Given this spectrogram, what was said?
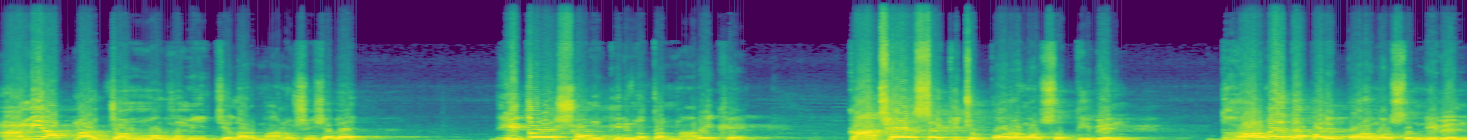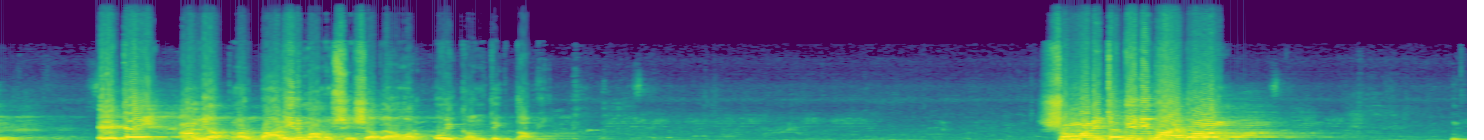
আমি আপনার জন্মভূমি জেলার মানুষ হিসেবে ভিতরে সংকীর্ণতা না রেখে কাছে এসে কিছু পরামর্শ দিবেন, ধর্মের ব্যাপারে পরামর্শ নেবেন, এটাই আমি আপনার বাড়ির মানুষ হিসাবে আমার ঐকান্তিক দাবি। সম্মানিত দিনী ভাই বোন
